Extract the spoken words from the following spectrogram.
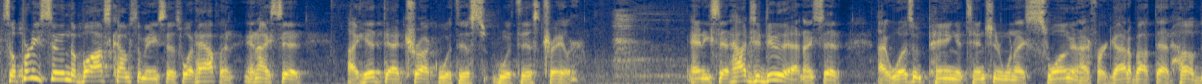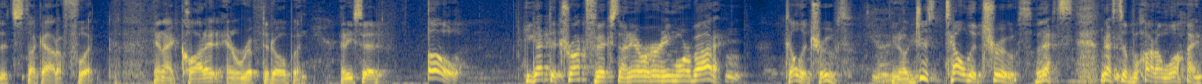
So pretty soon the boss comes to me and says, "What happened?" And I said, "I hit that truck with this with this trailer." And he said, How'd you do that? And I said, I wasn't paying attention when I swung and I forgot about that hub that stuck out a foot. And I caught it and ripped it open. And he said, Oh, he got the truck fixed. I never heard any more about it. Tell the truth. You know, just tell the truth. That's that's the bottom line.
